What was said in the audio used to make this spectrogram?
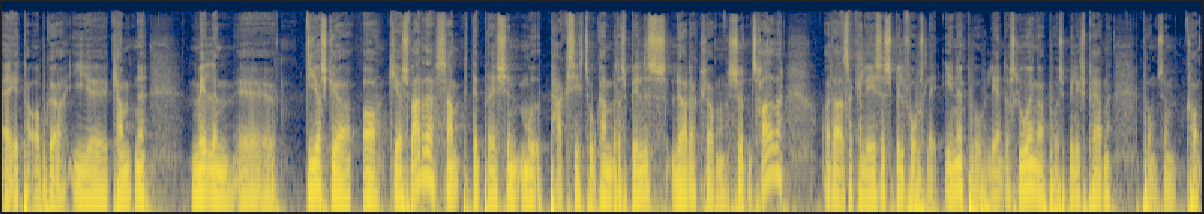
af et par opgør i øh, kampene mellem øh, Dioskjør og Kiosvarda samt Depression mod Paxi. To kampe, der spilles lørdag kl. 17.30, og der altså kan læses spilforslag inde på Leanders Luringer på spileksperten.com.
